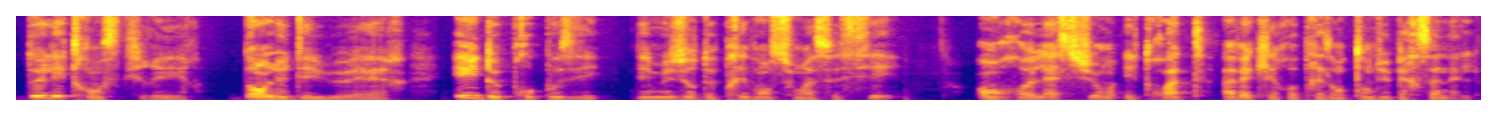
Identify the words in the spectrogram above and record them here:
de les transcrire dans le DUR et de proposer des mesures de prévention associées en relation étroite avec les représentants du personnel.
